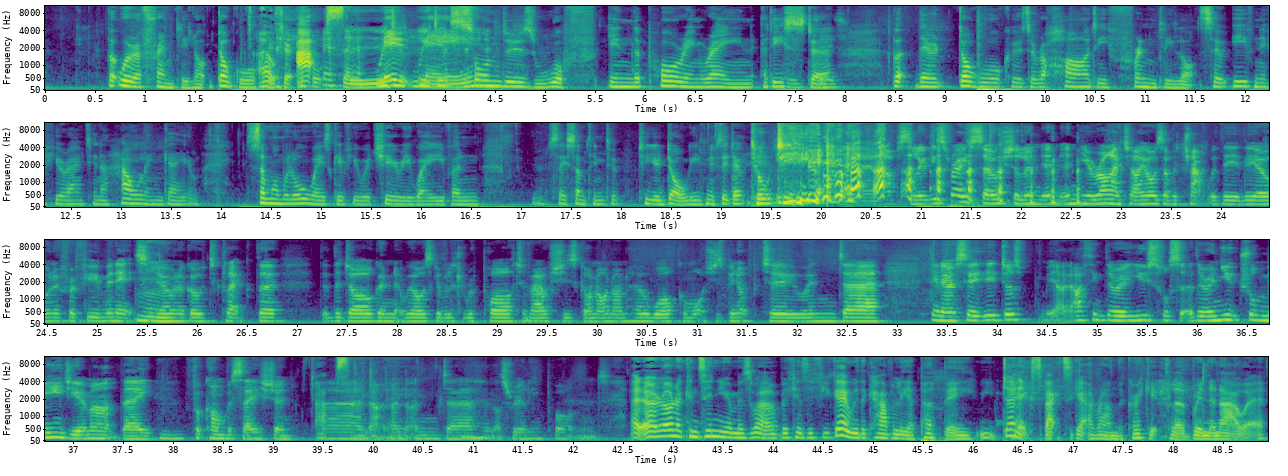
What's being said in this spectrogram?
But we're a friendly lot. Dog walkers. Oh, are- absolutely. We did, we did Saundersfoot in the pouring rain at Easter. But their dog walkers are a hardy, friendly lot. So even if you're out in a howling gale, someone will always give you a cheery wave and say something to, to your dog, even if they don't talk to you. yeah, absolutely. It's very social, and, and, and you're right. I always have a chat with the, the owner for a few minutes, you hmm. know, when I go to collect the, the, the dog, and we always give a little report of how she's gone on on her walk and what she's been up to, and uh, you know, so it, it does. yeah, I think they're a useful, sort of- they're a neutral medium, aren't they, for conversation? Absolutely. and and, and uh, I think that's really important. And, and on a continuum as well, because if you go with a Cavalier puppy, you don't expect to get around the cricket club in an hour.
